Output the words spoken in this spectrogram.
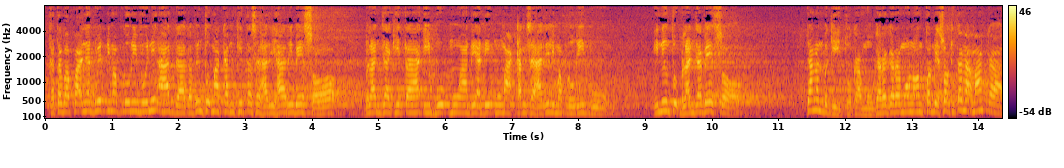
Kata bapaknya duit 50 ribu ini ada tapi untuk makan kita sehari-hari besok. Belanja kita, ibumu, adik-adikmu makan sehari 50 ribu. Ini untuk belanja besok. Jangan begitu kamu. Gara-gara mau nonton besok kita nggak makan.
